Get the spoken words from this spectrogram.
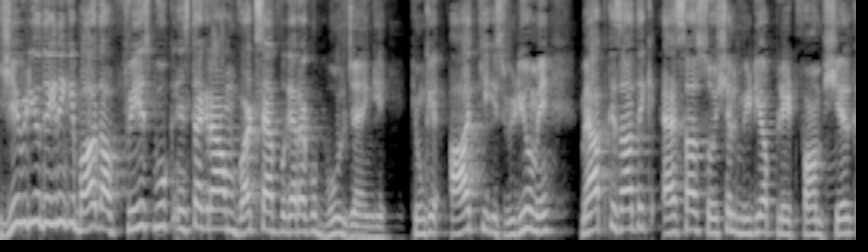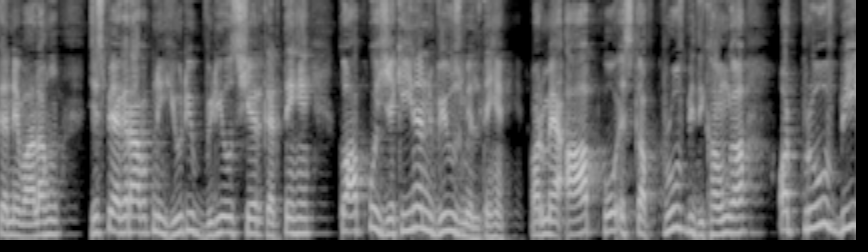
ये वीडियो देखने के बाद आप फेसबुक इंस्टाग्राम व्हाट्सएप वगैरह को भूल जाएँगे, क्योंकि आज की इस वीडियो में मैं आपके साथ एक ऐसा सोशल मीडिया प्लेटफॉर्म शेयर करने वाला हूँ जिसपे अगर आप अपनी यूट्यूब वीडियोस शेयर करते हैं तो आपको यकीनन व्यूज़ मिलते हैं। और मैं आपको इसका प्रूफ भी दिखाऊँगा और प्रूफ भी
